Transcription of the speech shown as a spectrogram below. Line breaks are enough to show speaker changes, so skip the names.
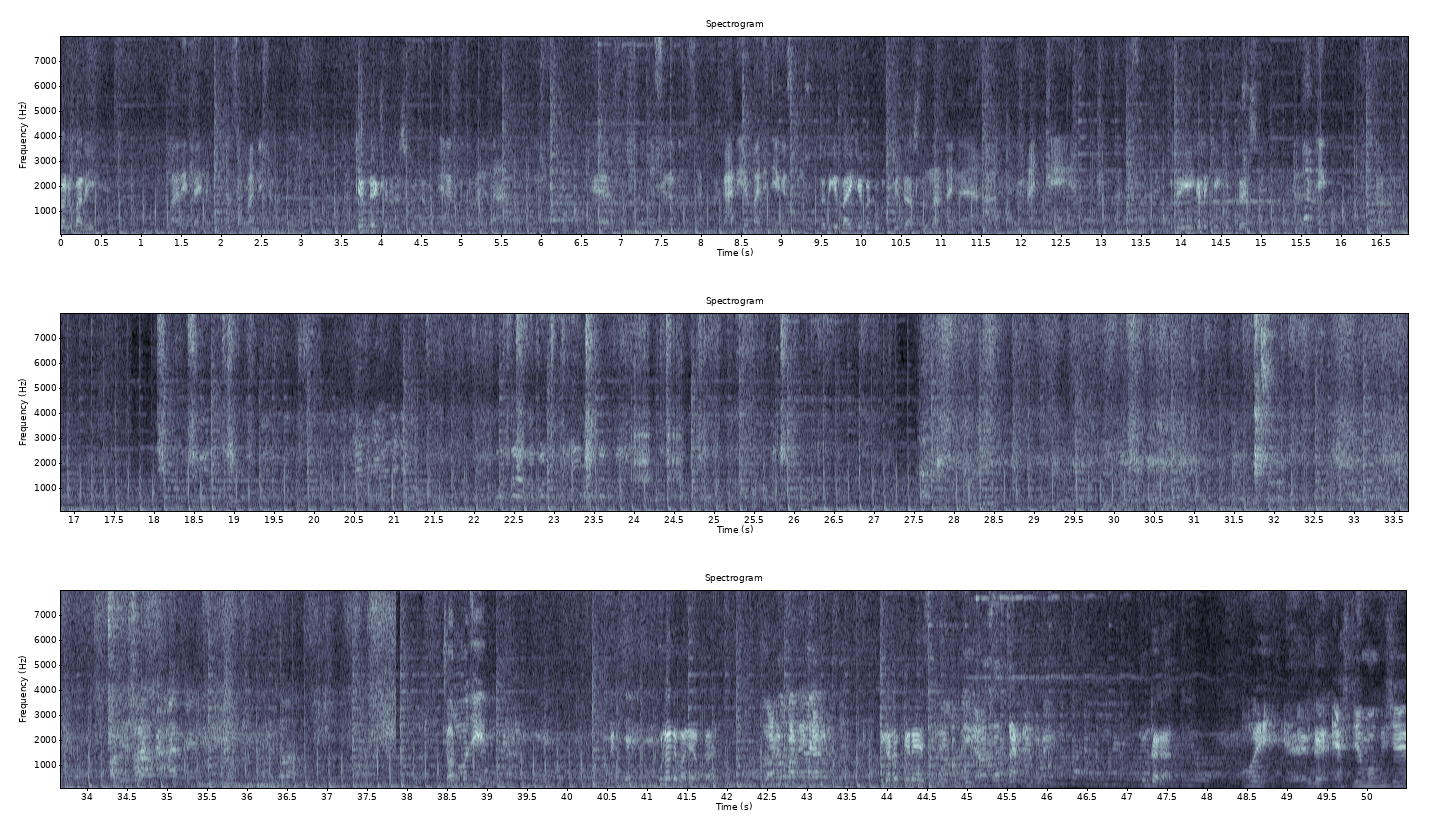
পুরান বাড়ি?
বাড়ি তাই না সামনে
কেমনে অ্যাক্সিডেন্ট কইতে
এটা করতে পারে না। প্রদর্শনী করতেছে গাড়ি বাড়ি দিয়ে গেছে।
তাদেরকে বাইকে কেনে আসছিলেন
চাকরি করে।
কোন জায়গা
ওই এসডিএম অফিসে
